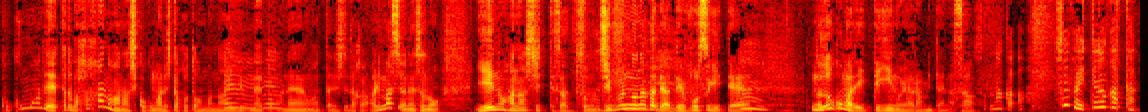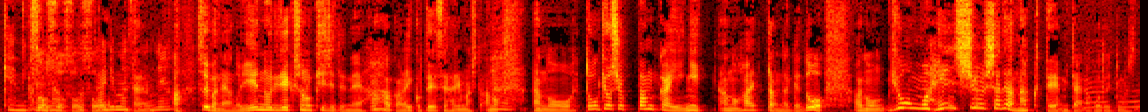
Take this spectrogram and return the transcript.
ここまで例えば母の話ここまでしたことあんまないよねとかね、あったりしてだからありますよね。その家の話ってさその自分の中ではデフォすぎて、うんどこまで行っていいのやらみたいなさ。なんかあそういえば言ってなかったっけみたいそなことありますよね。あそういえばねあの家の履歴書の記事でねうん。母から一個訂正入りました、あのはい。あの東京出版会にあの入ったんだけどあの業務は編集者ではなくてみたいなこと言ってました、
